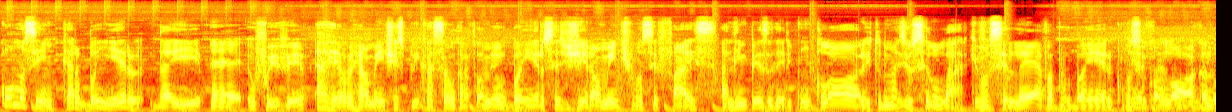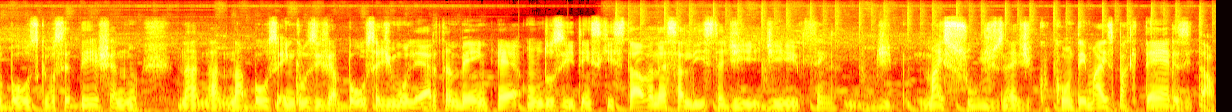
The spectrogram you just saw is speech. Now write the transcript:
como assim? Cara, banheiro. Daí é, eu fui ver a, realmente a explicação. O cara falou, meu, banheiro você geralmente você faz a limpeza dele com cloro e tudo mais. E o celular que você leva pro banheiro, que você Exatamente. coloca no bolso, que você deixa no, na, na, na bolsa. Inclusive a bolsa de mulher também é um dos itens que estava nessa lista de, de, de mais sujos, né? De contém mais bactérias e tal.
